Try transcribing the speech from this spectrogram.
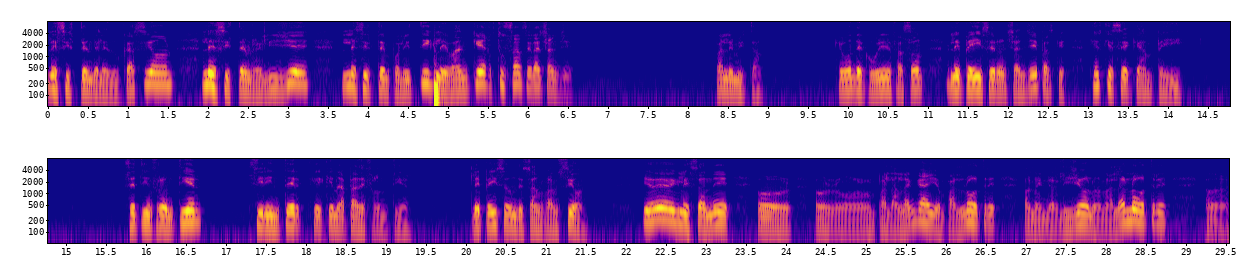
le système de l'éducation, le système religieux, le système politique, les bancaires, tout ça sera changé par les mutants qui vont découvrir une façon. Les pays seront changés parce que qu'est-ce que c'est qu'un pays? C'est une frontière sur une terre qui, qui n'a pas de frontières. Les pays sont des inventions. Et avec les années, on, on, on parle un langage, on parle l'autre, on a une religion, on a l'autre, on,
